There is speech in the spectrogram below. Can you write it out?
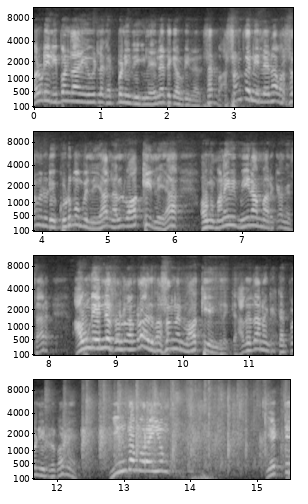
மறுபடியும் ரிப்பன் தான் எங்கள் வீட்டில் கட் பண்ணியிருக்கீங்களே என்னத்துக்கு அப்படின்னாரு. சார் வசந்தன் இல்லைன்னா வசந்தனுடைய குடும்பம் இல்லையா? நல்வாக்கு இல்லையா? அவங்க மனைவி மீனாம்மா இருக்காங்க சார். அவங்க என்ன சொல்கிறாங்களோ அது வசந்தன் வாக்கு எங்களுக்கு. அதை தான் நாங்கள் கட் பண்ணிட்டு இருக்கோம்னு இந்த முறையும் எட்டு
